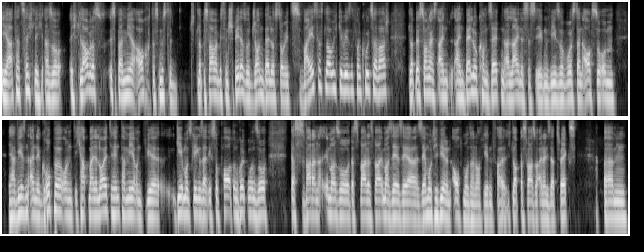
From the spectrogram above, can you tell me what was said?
ja, tatsächlich. Also ich glaube, das ist bei mir auch, das müsste, ich glaube, das war mal ein bisschen später, so John Bello Story 2 ist das, glaube ich, gewesen von Cool Savage. Ich glaube, der Song heißt ein, ein Bello kommt selten allein, ist es irgendwie so, wo es dann auch so um, ja, wir sind eine Gruppe und ich habe meine Leute hinter mir und wir geben uns gegenseitig Support und Rücken und so. Das war dann immer so, das war, das war immer sehr, sehr, sehr motivierend und aufmunternd auf jeden Fall. Ich glaube, das war so einer dieser Tracks. Ähm,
